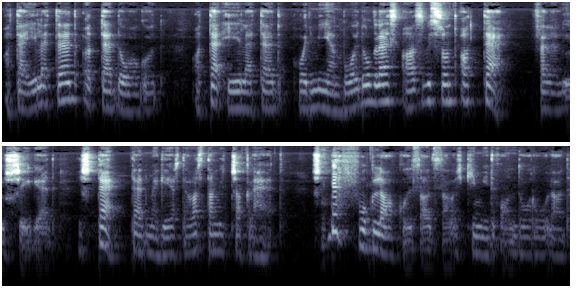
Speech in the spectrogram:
A te életed, a te dolgod. A te életed, hogy milyen boldog lesz, az viszont a te felelősséged, és te tedd meg érte azt, amit csak lehet. És ne foglalkozz azzal, hogy ki mit gondol rólad.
